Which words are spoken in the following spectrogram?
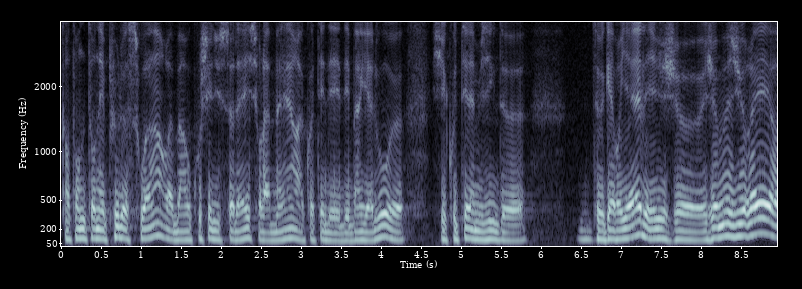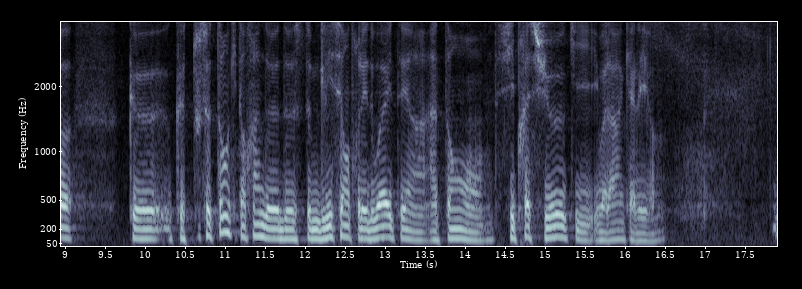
quand on ne tournait plus le soir, eh ben, au coucher du soleil, sur la mer, à côté des, des bungalows, j'écoutais la musique de, Gabriel et je, mesurais que, tout ce temps qui est en train de, de- me glisser entre les doigts était un, temps si précieux qui, voilà, qui allait. euh,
